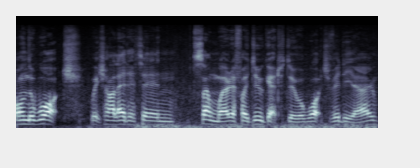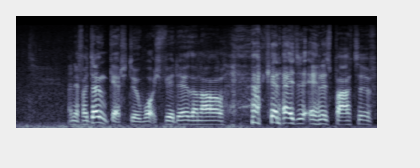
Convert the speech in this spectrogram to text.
on the watch which I'll edit in somewhere if I do get to do a watch video. And if I don't get to do a watch video then I'll I can edit in as part of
